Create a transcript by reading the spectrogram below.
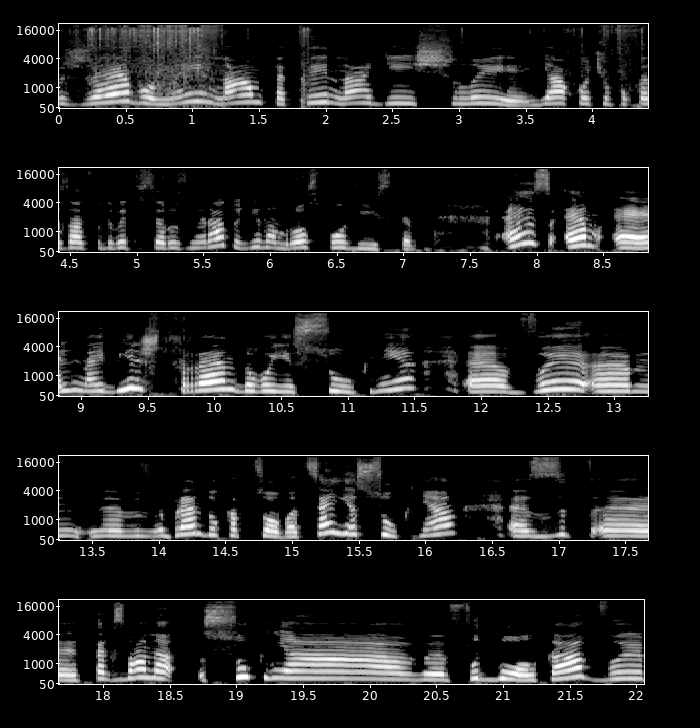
Вже вони нам таки надійшли. Я хочу показати, подивитися розміра, тоді вам розповісти. SML найбільш трендової сукні е, в ем, е, бренду Капцова. Це є сукня, е, з так звана сукня футболка в.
